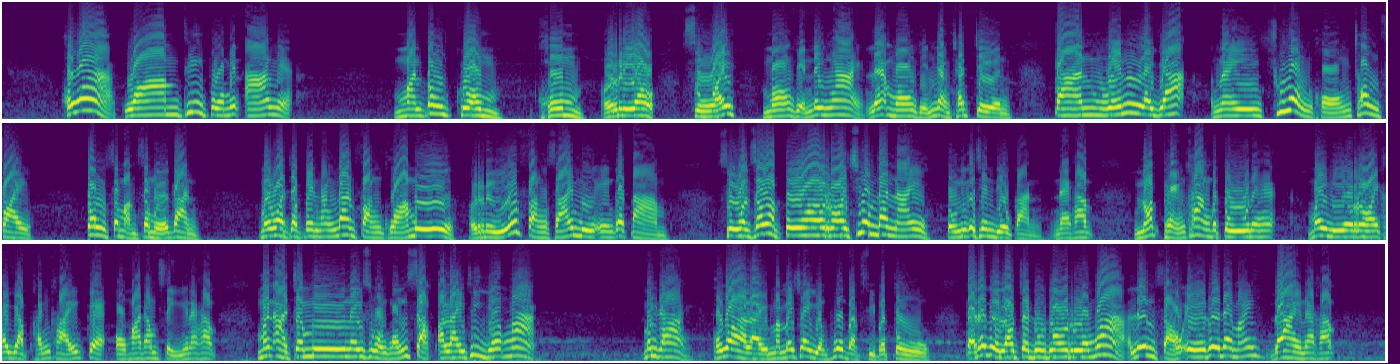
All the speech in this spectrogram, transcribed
เพราะว่าความที่ตัวเม็ดอาร์เนี่ยมันต้องกลมคม เรียว สวยมองเห็นได้ง่าย และมองเห็นอย่างชัดเจน การเว้นระยะในช่วงของช่องไฟ ต้องสม่ำเสมอกัน ไม่ว่าจะเป็นทางด้านฝั่งขวามือ หรือฝั่งซ้ายมือเองก็ตาม ส่วนสำหรับตัวรอยเชื่อมด้านใน ตรงนี้ก็เช่นเดียวกันนะครับน็อตแผงข้างประตูนะฮะไม่มีรอยขยับขันไขแกะออกมาทำสีนะครับ มันอาจจะมีในส่วนของสับอะไรที่เยอะมาก ไม่ได้ เพราะว่าอะไรมันไม่ใช่อย่างพวกแบบสี่ประตู แต่ถ้าเกิดเราจะดูโดยรวมว่าเล่นเสา A ด้วยได้ไหมได้นะครับ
